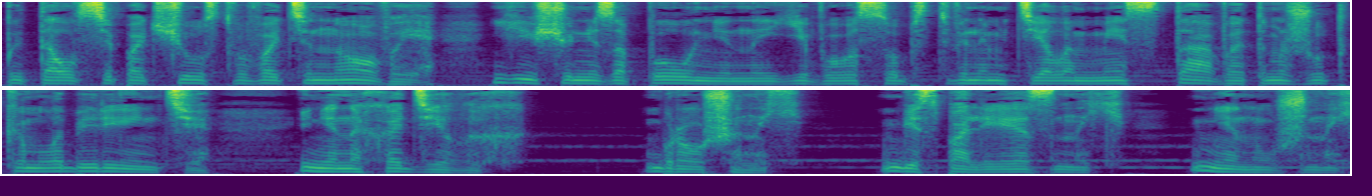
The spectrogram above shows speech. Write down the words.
пытался почувствовать новые, еще не заполненные его собственным телом места в этом жутком лабиринте, и не находил их брошенный, бесполезный, ненужный.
